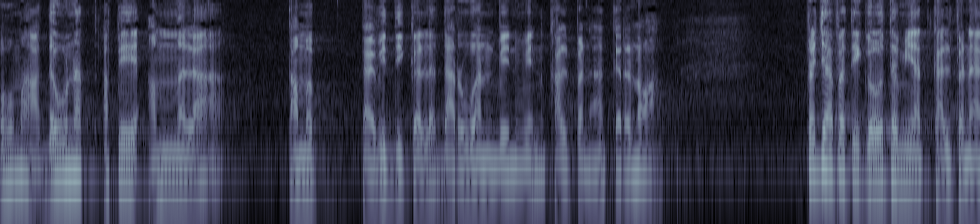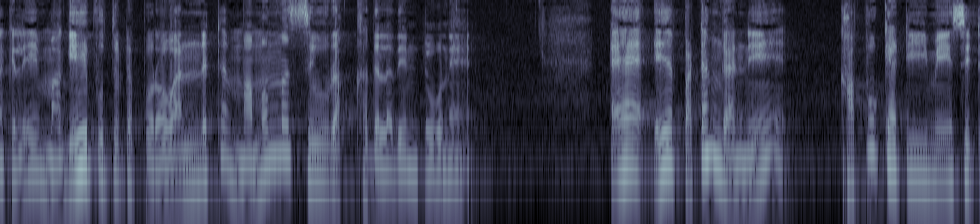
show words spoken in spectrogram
ඔහොම අද වුනත් අපේ අම්මලා තම පැවිදි කළ දරුවන් වෙනුවෙන් කල්පනා කරනවා. ප්‍රජාපති ගෞතමියත් කල්පනා කළේ මගේ පුතුට පොරවන්නට මමම සිවුරක් හදල දෙන්ට ඕනෑ. ඇ එය පටන්ගන්නේ කපු කැටීමේ සිට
